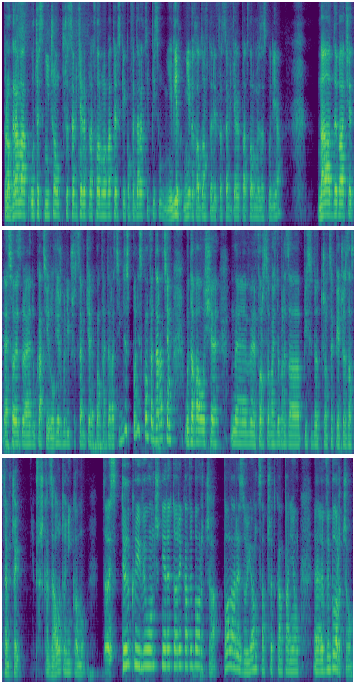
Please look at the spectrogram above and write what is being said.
W programach uczestniczą przedstawiciele Platformy Obywatelskiej, Konfederacji PiSu. Nie, nie wychodzą wtedy przedstawiciele Platformy ze studia. Na debacie SOS dla edukacji również byli przedstawiciele Konfederacji. Gdy wspólnie z Konfederacją udawało się e, forsować dobre zapisy dotyczące pieczy zastępczej, przeszkadzało to nikomu. To jest tylko i wyłącznie retoryka wyborcza, polaryzująca przed kampanią e, wyborczą,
